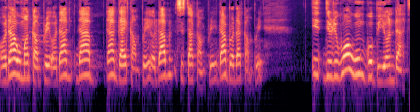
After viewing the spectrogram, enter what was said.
or that woman can pray, or that that that guy can pray, or that sister can pray, that brother can pray. It, the reward won't go beyond that.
